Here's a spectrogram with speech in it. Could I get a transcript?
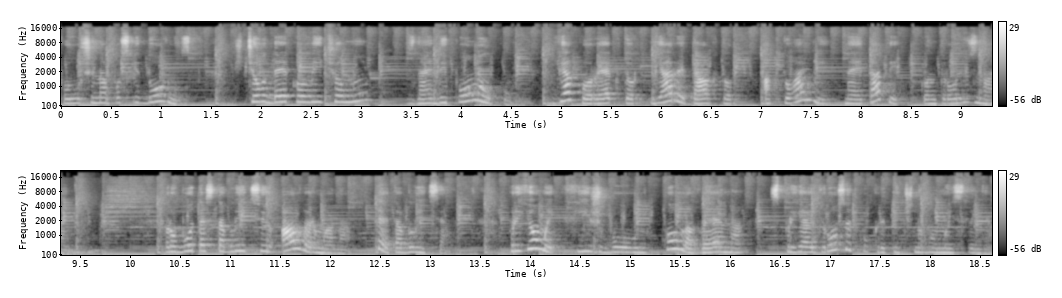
порушена послідовність. Що, де, коли, чому? Знайди помилку. Я коректор, я редактор, актуальні на етапі контролю знань. Робота з таблицею Алвермана Т таблиця. Прийоми Фішбоун, Кола Вена сприяють розвитку критичного мислення.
